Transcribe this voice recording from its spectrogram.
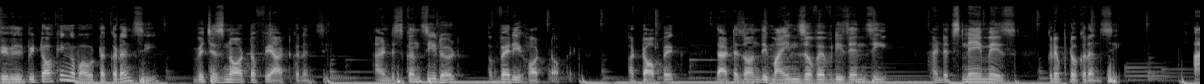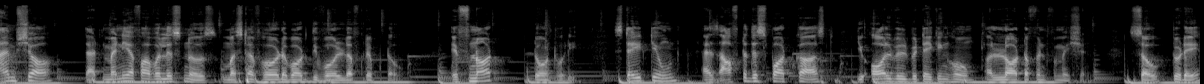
we will be talking about a currency which is not a fiat currency and is considered a very hot topic. A topic that is on the minds of every Gen Z, and its name is cryptocurrency. I am sure that many of our listeners must have heard about the world of crypto. If not, don't worry. Stay tuned as after this podcast, you all will be taking home a lot of information. So, today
